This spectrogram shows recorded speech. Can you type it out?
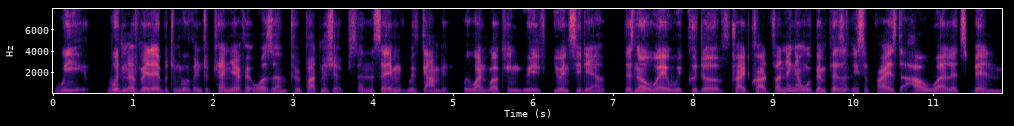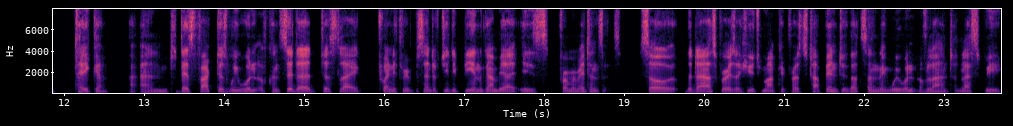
We wouldn't have been able to move into Kenya if it wasn't through partnerships. And the same with Gambia. We weren't working with UNCDF. There's no way we could have tried crowdfunding, and we've been pleasantly surprised at how well it's been taken. And there's factors we wouldn't have considered, just like 23% of GDP in the Gambia is from remittances. So the diaspora is a huge market for us to tap into. That's something we wouldn't have learned unless we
